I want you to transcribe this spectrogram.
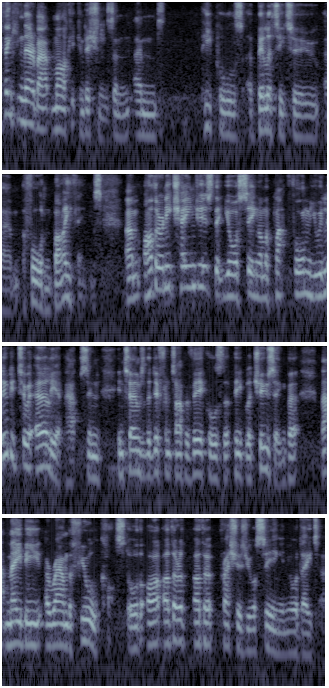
thinking there about market conditions and and people's ability to um, afford and buy things. Um, are there any changes that you're seeing on the platform? You alluded to it earlier, perhaps in in terms of the different type of vehicles that people are choosing, but that may be around the fuel cost or, the, or other other pressures you're seeing in your data.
